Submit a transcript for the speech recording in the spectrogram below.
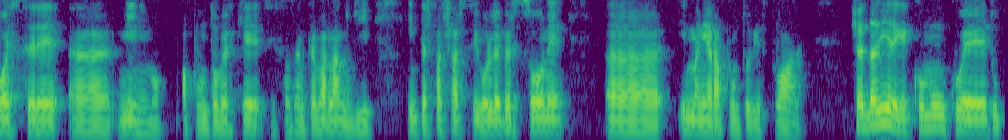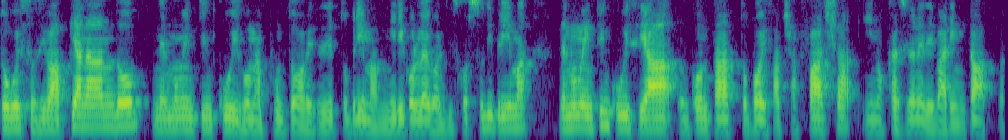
può essere eh, minimo, appunto perché si sta sempre parlando di interfacciarsi con le persone eh, in maniera appunto virtuale. C'è da dire che comunque tutto questo si va appianando nel momento in cui, come appunto avete detto prima, mi ricollego al discorso di prima, nel momento in cui si ha un contatto poi faccia a faccia in occasione dei vari meetup.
